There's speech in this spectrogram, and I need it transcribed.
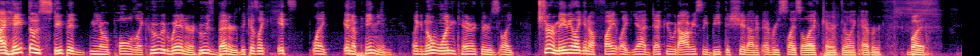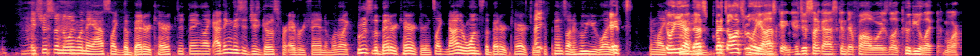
I hate those stupid, you know, polls like who would win or who's better because like it's like an opinion. Like no one character's like sure maybe like in a fight like yeah Deku would obviously beat the shit out of every slice of life character like ever, but it's just annoying when they ask like the better character thing. Like I think this is just goes for every fandom. Where they're like who's the better character? It's like neither one's the better character. I- It depends on who you like It's and like. oh who yeah, you- that's that's all it's really Yeah. asking. It's just like asking their followers like who do you like more?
